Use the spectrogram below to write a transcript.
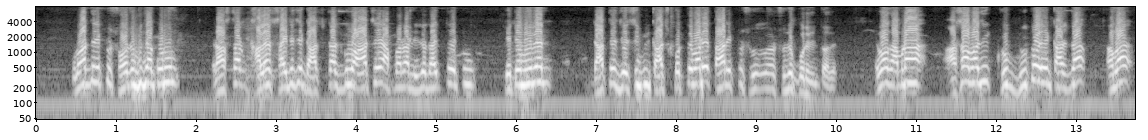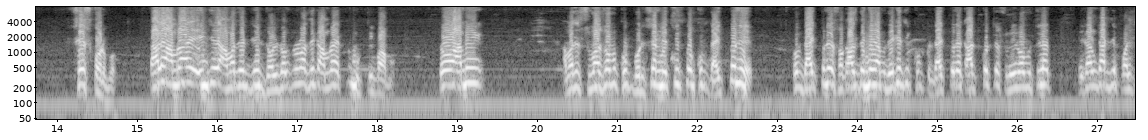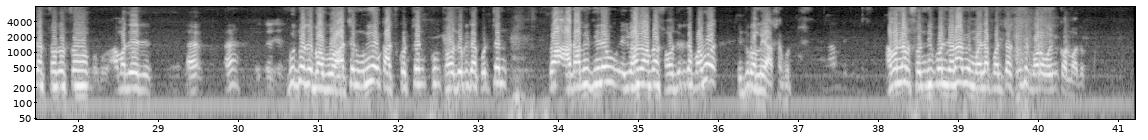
ওনাদের একটু সহযোগিতা করুন। রাস্তার খালের সাইডে যে গাছ টাছগুলো আছে, আপনারা নিজ দায়িত্ব একটু কেটে নেবেন, যাতে জেসিবি কাজ করতে পারে, তার একটু সুযোগ করে দিতে হবে। এবং আমরা আশাবাদী খুব দ্রুত এই কাজটা আমরা শেষ করব। তাহলে আমরা এই যে আমাদের যে জল যন্ত্রণা থেকে আমরা একটু মুক্তি পাব। তো আমি আমাদের সুভাষবাবু খুব পরিষ্কার নেতৃত্ব, খুব দায়িত্ব নিয়ে, খুব দায়িত্ব নিয়ে সকাল থেকে আমি দেখেছি, খুব দায়িত্ব নিয়ে কাজ করছে সুনীলবাবু ছিলেন। এখানকার যে পঞ্চায়েত সদস্য আমাদের বুদ্ধদেব বাবু আছেন, উনিও কাজ করছেন, খুব সহযোগিতা করছেন। তো আগামী দিনেও এইভাবে আমরা সহযোগিতা পাবো, এটুকু আমি আশা করছি। আমার নাম সন্দীপন জানা, আমি মহিলা পঞ্চায়েত সমিতির বড় কর্মাধ্যক্ষ।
